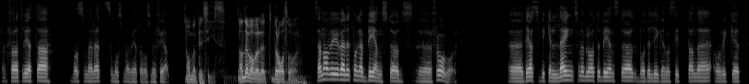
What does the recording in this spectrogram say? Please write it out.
för, för att veta vad som är rätt så måste man veta vad som är fel. Ja, men precis. Ja, det var väl ett bra svar. Sen har vi ju väldigt många benstödsfrågor. Eh, frågor. eh, dels vilken längd som är bra till benstöd, både liggande och sittande och vilket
